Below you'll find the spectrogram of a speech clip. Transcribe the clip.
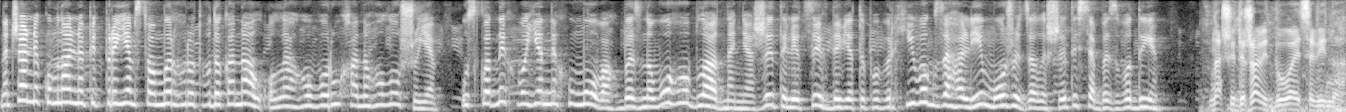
Начальник комунального підприємства «Миргородводоканал» Олег Говоруха наголошує, у складних воєнних умовах без нового обладнання жителі цих дев'ятиповерхівок взагалі можуть залишитися без води. В нашій державі відбувається війна.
